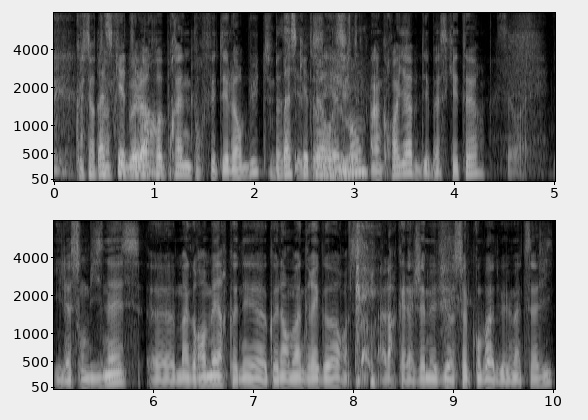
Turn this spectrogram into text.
que certains footballeurs reprennent pour fêter leur but. Basketteur incroyable, des basketteurs. Vrai. Il a son business. Euh, ma grand-mère connaît euh, Conor McGregor, alors qu'elle a jamais vu un seul combat de MMA de sa vie.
